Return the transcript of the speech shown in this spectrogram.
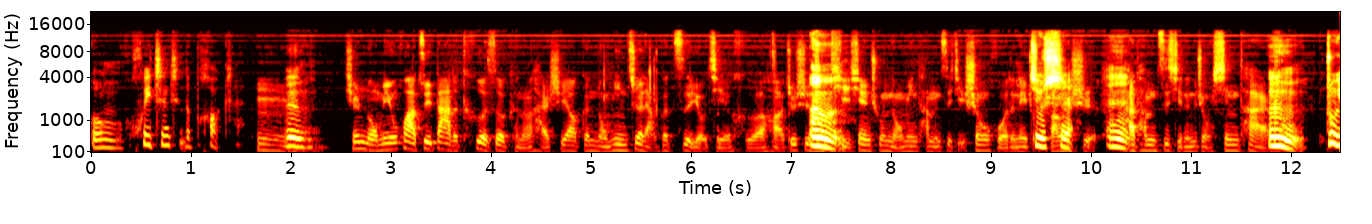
嗯灰沉沉的不好看。嗯嗯其实农民画最大的特色，可能还是要跟“农民”这两个字有结合哈，就是嗯能体现出农民他们自己生活的那种方式，嗯还有他们自己的那种心态。嗯，主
